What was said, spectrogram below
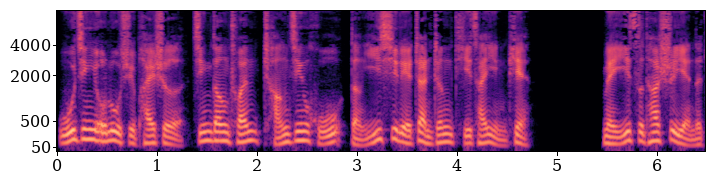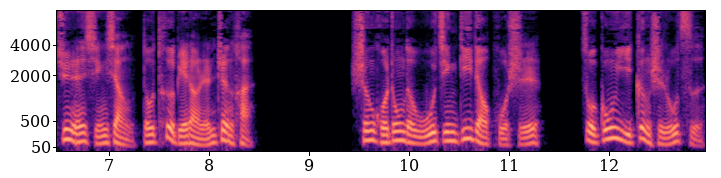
吴京又陆续拍摄《金刚川》《长津湖》等一系列战争题材影片，每一次他饰演的军人形象都特别让人震撼。生活中的吴京低调朴实，做公益更是如此。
